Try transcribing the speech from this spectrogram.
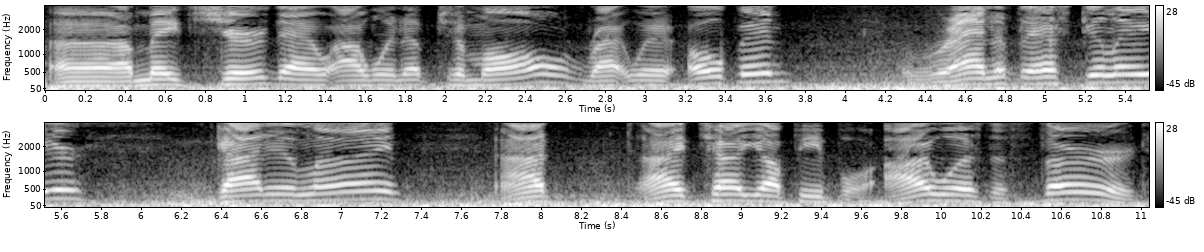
Uh, I made sure that I went up to the mall right when it opened, ran up the escalator, got in line. I, I tell y'all people, I was the third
